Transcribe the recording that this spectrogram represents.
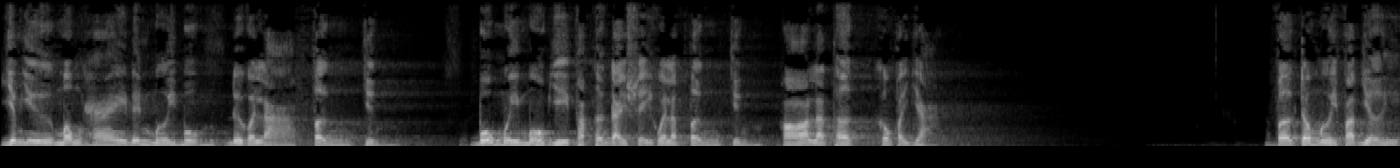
Giống như mồng 2 đến 14 Đều gọi là phần chứng. 41 vị Pháp thân đại sĩ gọi là phần chứng. Họ là thật, không phải giả. Phật trong 10 Pháp giới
